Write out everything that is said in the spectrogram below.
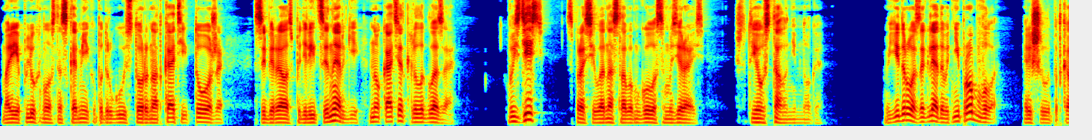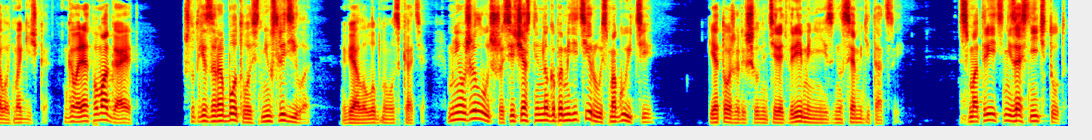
Мария плюхнулась на скамейку по другую сторону от Кати и тоже собиралась поделиться энергией, но Катя открыла глаза. «Вы здесь?» — спросила она слабым голосом, озираясь. «Что-то я устала немного». «В ядро заглядывать не пробовала?» — решила подколоть магичка. «Говорят, помогает». «Что-то я заработалась, не уследила», — вяло улыбнулась Катя. «Мне уже лучше. Сейчас немного помедитирую и смогу идти». Я тоже решил не терять времени и занялся медитацией. «Смотрите, не засните тут»,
